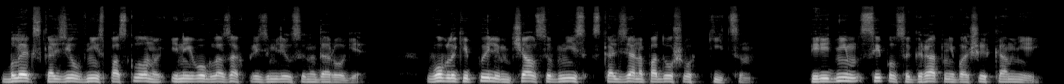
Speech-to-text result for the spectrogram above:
Блэк скользил вниз по склону и на его глазах приземлился на дороге. В облаке пыли мчался вниз, скользя на подошвах Китсон. Перед ним сыпался град небольших камней.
